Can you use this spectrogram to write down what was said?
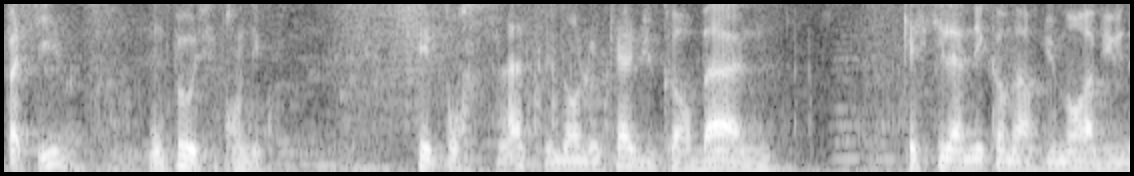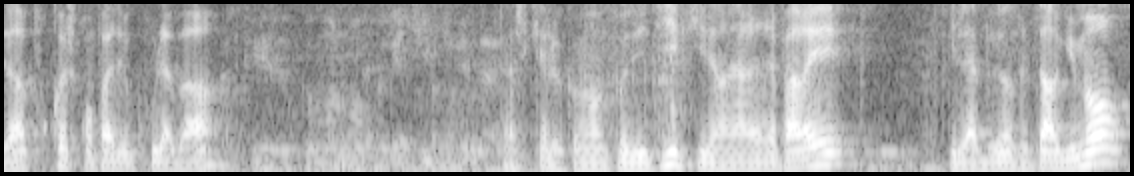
passives, on peut aussi prendre des coups. C'est pour cela que dans le cas du Corban, qu'est-ce qu'il a amené comme argument Rabbi Yehuda Pourquoi je prends pas de coups là-bas? Parce qu'il y a le commandement positif qui vient d'arriver réparer. Il a besoin de cet argument.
